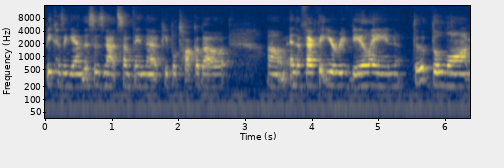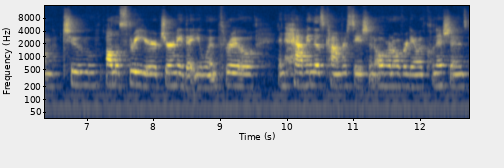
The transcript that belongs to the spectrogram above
because again this is not something that people talk about um, and the fact that you're revealing the, the long two almost three year journey that you went through and having this conversation over and over again with clinicians.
